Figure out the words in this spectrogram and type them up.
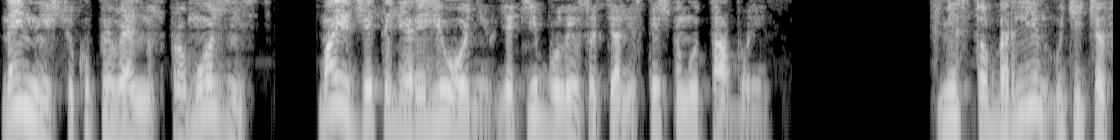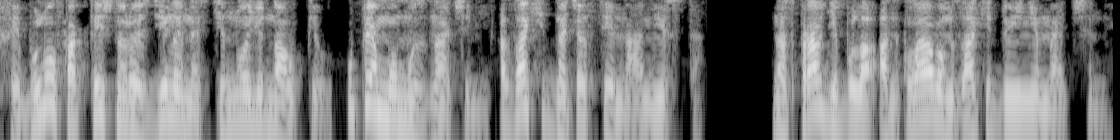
Найнижчу купівельну спроможність мають жителі регіонів, які були в соціалістичному таборі. Місто Берлін у ті часи було фактично розділене стіною навпіл у прямому значенні, а західна частина міста насправді була анклавом Західної Німеччини,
